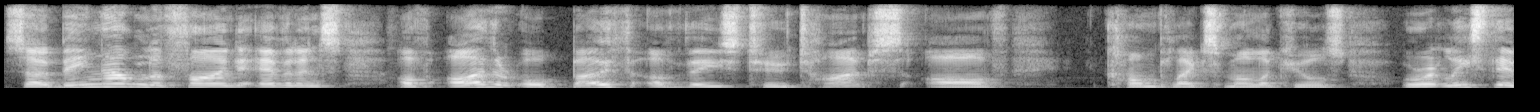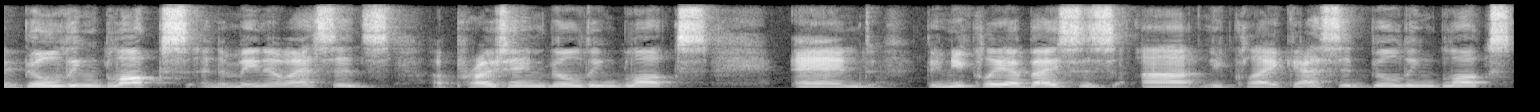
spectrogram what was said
So, being able to find evidence of either or both of these two types of complex molecules, or at least their building blocks, and amino acids are protein building blocks, and the nucleobases are nucleic acid building blocks.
